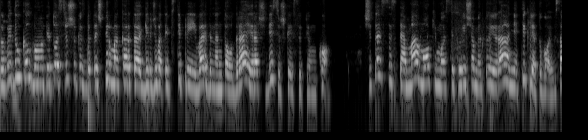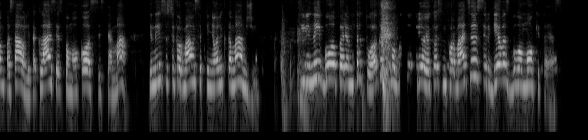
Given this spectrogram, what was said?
Labai daug kalbam apie tuos iššūkius, bet aš pirmą kartą girdžiu va, taip stipriai įvardinant audrą ir aš visiškai sutinku šita sistema mokymosi, kuri šiuo metu yra ne tik Lietuvoje, visam pasaulyje, ta klasės pamokos sistema, jinai susiformavo 17 amžiui. Ir jinai buvo paremta tuo, kad žmogus neturėjo jokios informacijos ir Dievas buvo mokytojas.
